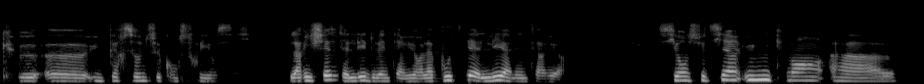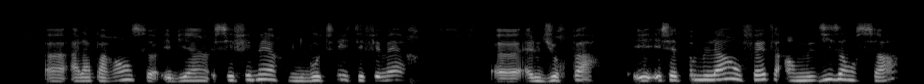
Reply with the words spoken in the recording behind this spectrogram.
que euh, une personne se construit aussi. La richesse, elle est de l'intérieur. La beauté, elle est à l'intérieur. Si on se tient uniquement à à, l'apparence, eh bien, c'est éphémère. Une beauté est éphémère. Euh, elle ne dure pas. Et, cet homme-là, en fait, en me disant ça,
